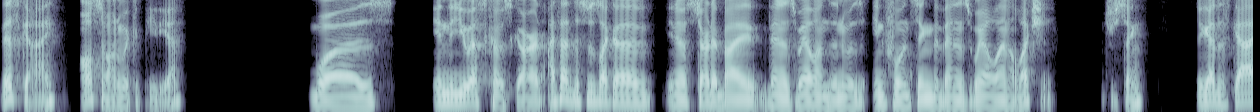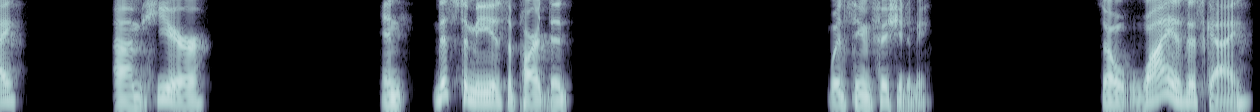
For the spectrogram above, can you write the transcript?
This guy, also on Wikipedia, was in the U.S. Coast Guard. I thought this was like a you know started by Venezuelans and was influencing the Venezuelan election. Interesting. You got this guy um, here, and this to me is the part that would seem fishy to me. So, why is this guy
